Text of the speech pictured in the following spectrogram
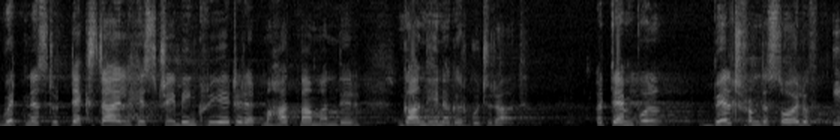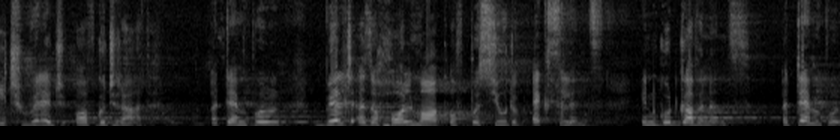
witness to textile history being created at Mahatma Mandir, Gandhinagar, Gujarat, a temple built from the soil of each village of Gujarat a temple built as a hallmark of pursuit of excellence in good governance, a temple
